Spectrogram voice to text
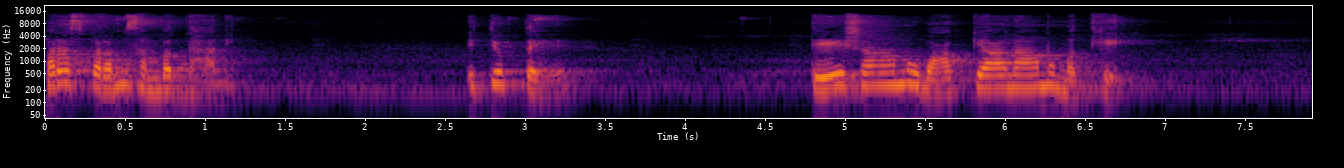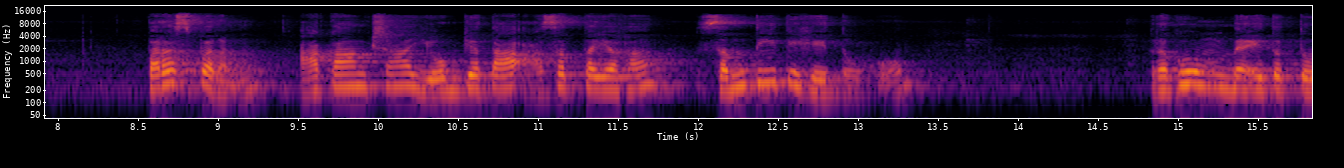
परस्परं सम्बद्धानि। इत्युक्ते तेषां वाक्यानां मध्ये परस्परम् आकाङ्क्षा योग्यता आसक्तयः सन्तीति हेतोः रघु एतत्तु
